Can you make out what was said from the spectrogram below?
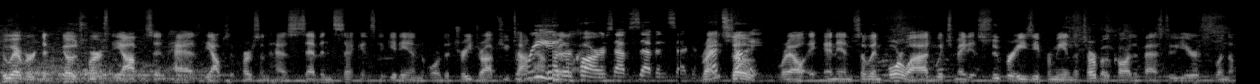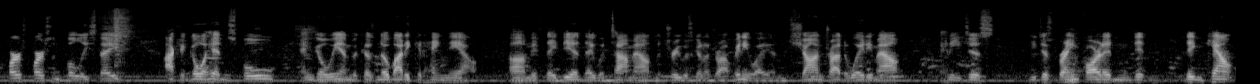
whoever d- goes first, the opposite has the opposite person has seven seconds to get in, or the tree drops you time Three other cars have seven seconds. Right. That's so, tight. well, and then so in four wide, which made it super easy for me in the turbo car the past two years, is when the first person fully staged, I could go ahead and spool and go in because nobody could hang me out. Um, if they did, they would time out, and the tree was going to drop anyway. And Shawn tried to wait him out, and he just he just brain farted and didn't didn't count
